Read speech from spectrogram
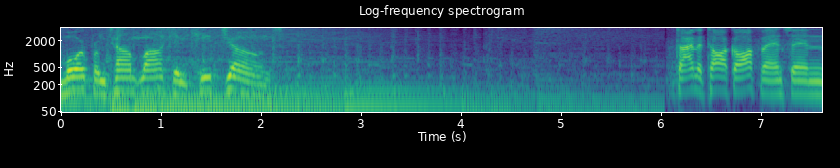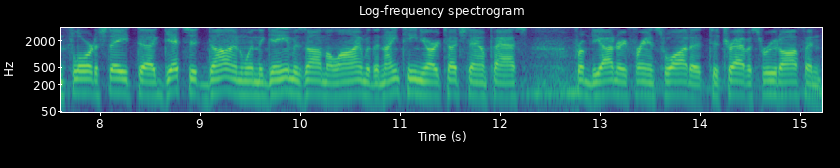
more from Tom Block and Keith Jones. Time to talk offense, and Florida State uh, gets it done when the game is on the line with a 19 yard touchdown pass from DeAndre Francois to, to Travis Rudolph. And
